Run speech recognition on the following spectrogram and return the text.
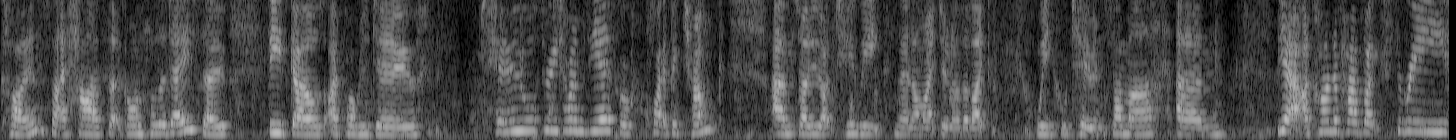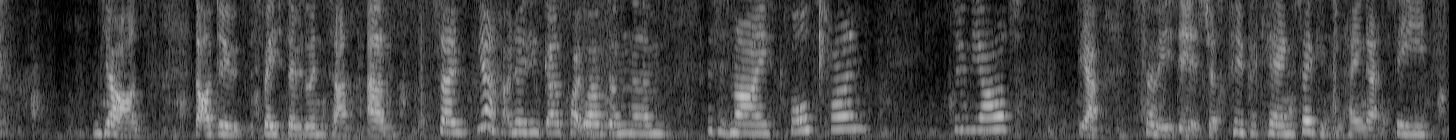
clients that I have that go on holiday. So these girls I probably do two or three times a year for quite a big chunk. Um, so I do like two weeks and then I might do another like week or two in summer. Um, yeah, I kind of have like three yards that I'll do spaces over the winter. Um, so yeah, I know these girls quite well. I've done them. This is my fourth time doing the yard. But yeah, so easy. It's just poo picking, soaking some hay nets, feeds,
